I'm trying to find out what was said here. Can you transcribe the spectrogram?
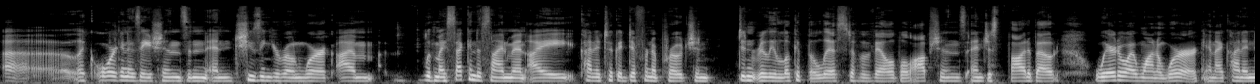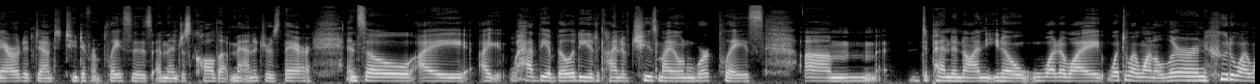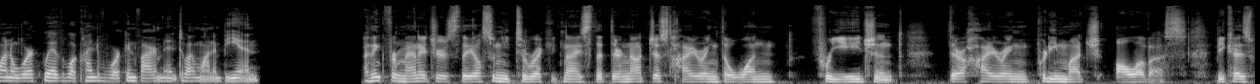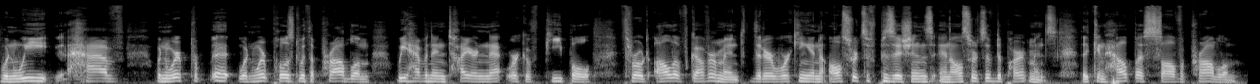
uh, like organizations and, and choosing your own work. I'm with my second assignment, I kind of took a different approach and didn't really look at the list of available options and just thought about where do I want to work? And I kind of narrowed it down to two different places and then just called up managers there. And so I, I had the ability to kind of choose my own workplace. Um, dependent on you know what do i what do i want to learn who do i want to work with what kind of work environment do i want to be in I think for managers, they also need to recognize that they're not just hiring the one free agent. They're hiring pretty much all of us because when we have when we're uh, when we're posed with a problem, we have an entire network of people throughout all of government that are working in all sorts of positions in all sorts of departments that can help us solve a problem.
